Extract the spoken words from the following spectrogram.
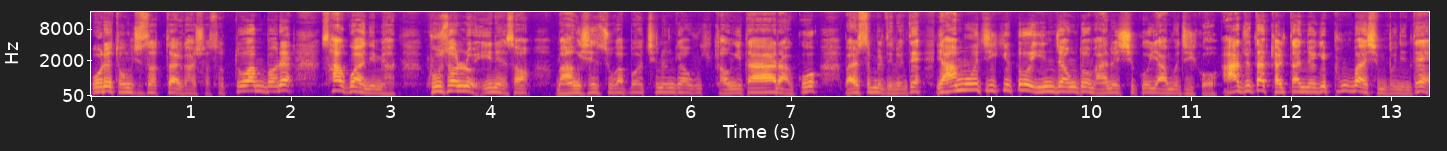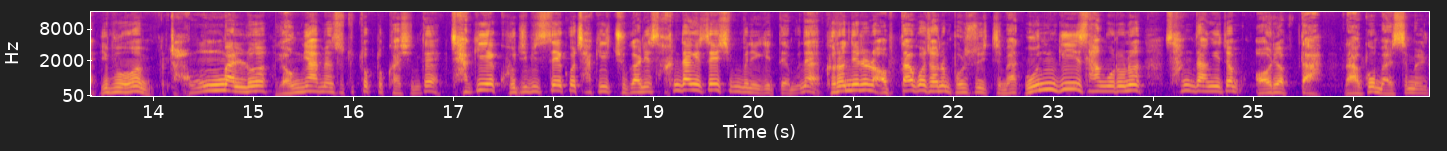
올해 동지서 달 가셔서 또 한 번의 사고 아니면 구설로 인해서 망신수가 뻗치는 경우, 경이다라고 말씀을 드리는데 야무지기도 인정도 많으시고 야무지고 아주 다 결단력이 풍부하신 분인데 이분 정말로 영리하면서도 똑똑하신데 자기의 고집이 세고 자기 주관이 상당히 세신 분이기 때문에 그런 일은 없다고 저는 볼 수 있지만 운기상으로는 상당히 좀 어렵다. 라고 말씀을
